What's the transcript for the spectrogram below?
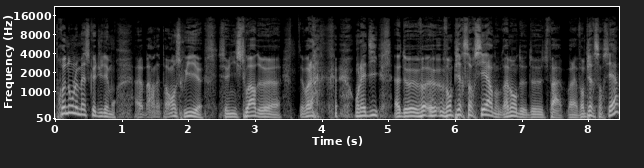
Prenons le masque du démon. Euh, bah, en apparence, oui, c'est une histoire de, de voilà, on l'a dit, de v- vampire sorcière, donc vraiment de, de, enfin voilà, vampire sorcière.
